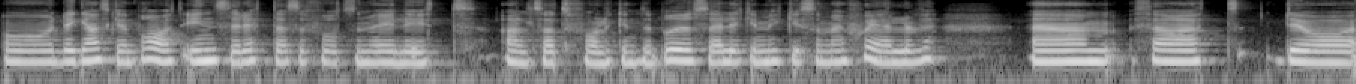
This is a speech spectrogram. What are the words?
Och det är ganska bra att inse detta så fort som möjligt, alltså att folk inte bryr sig lika mycket som en själv. Ehm, för att då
